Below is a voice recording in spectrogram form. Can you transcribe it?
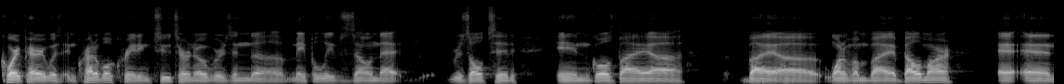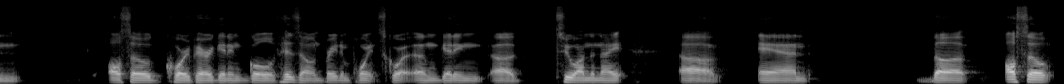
Corey Perry was incredible, creating two turnovers in the Maple Leafs zone that resulted in goals by uh, by uh, one of them by Bellemare, and, and also Corey Perry getting a goal of his own. Brayden Point score um, getting uh, two on the night, uh, and the also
